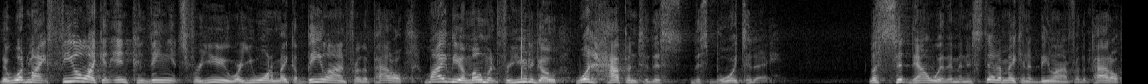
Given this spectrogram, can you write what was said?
That what might feel like an inconvenience for you, where you want to make a beeline for the paddle, might be a moment for you to go, What happened to this, this boy today? Let's sit down with him, and instead of making a beeline for the paddle,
